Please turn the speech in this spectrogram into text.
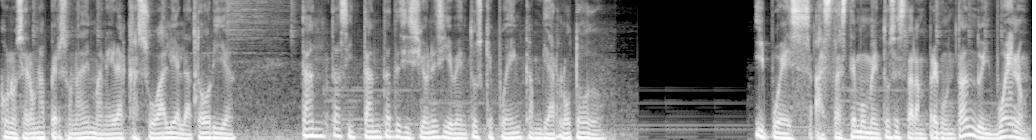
conocer a una persona de manera casual y aleatoria, tantas y tantas decisiones y eventos que pueden cambiarlo todo. Y pues hasta este momento se estarán preguntando, y bueno,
